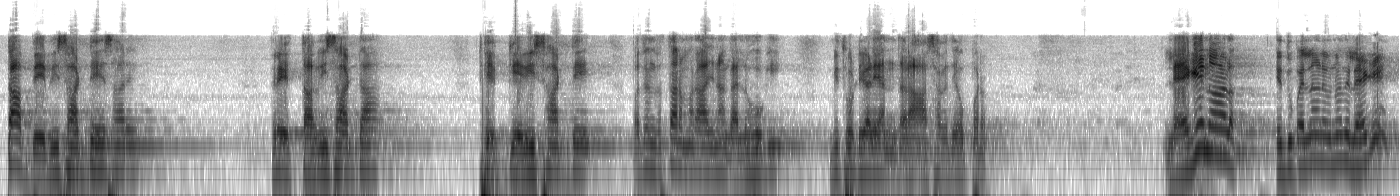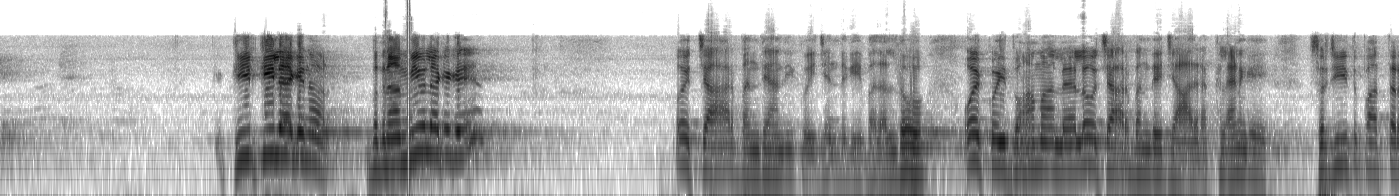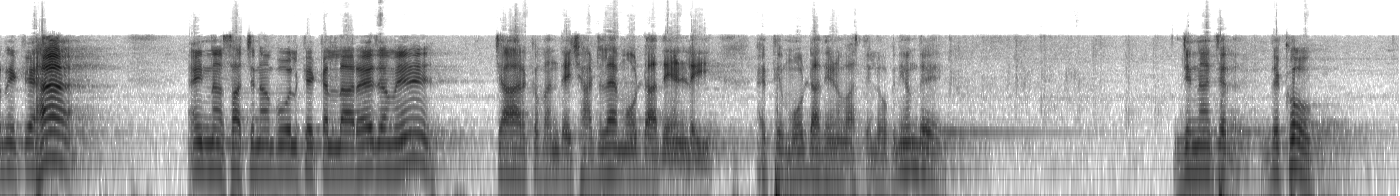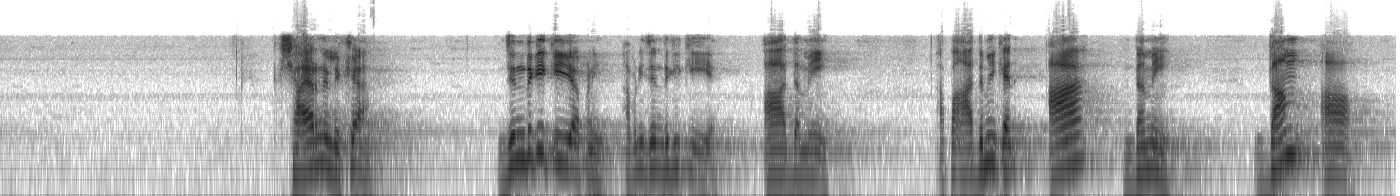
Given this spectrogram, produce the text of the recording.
ਢਾਬੇ ਵੀ ਸਾਡੇ ਸਾਰੇ, ਰੇਤਾ ਵੀ ਸਾਡਾ, ਠੇਕੇ ਵੀ ਸਾਡੇ, ਪਤਾ ਨਹੀਂ ਧਰਮਰਾਜ ਨਾਲ ਗੱਲ ਹੋ ਗਈ। ਵੀ ਤੁਹਾਡੇ ਵਾਲੇ ਅੰਦਰ ਆ ਸਕਦੇ ਉੱਪਰ। ਲੈ ਗਏ ਨਾਲ। ਇਹ ਤੋਂ ਪਹਿਲਾਂ ਵਾਲੇ ਉਹਨਾਂ ਦੇ ਲੈ ਗਏ? ਕੀ ਕੀ ਲੈ ਗਏ ਨਾਲ? ਬਦਨਾਮੀ ਉਹ ਲੈ ਕੇ ਗਏ ਆ? ਓਏ ਚਾਰ ਬੰਦਿਆਂ ਦੀ ਕੋਈ ਜ਼ਿੰਦਗੀ ਬਦਲ ਦੋ। ਓਏ ਕੋਈ ਦੁਆਵਾਂ ਲੈ ਲਓ, ਚਾਰ ਬੰਦੇ ਯਾਦ ਰੱਖ ਲੈਣਗੇ। ਸੁਰਜੀਤ ਪਾਤਰ ਨੇ ਕਿਹਾ, ਇੰਨਾ ਸੱਚ ਨਾ ਬੋਲ ਕੇ ਕੱਲਾ ਰਹਿ ਜਾਵੇਂ। ਚਾਰ ਕ ਬੰਦੇ ਛੱਡ ਲੈ ਮੋਢਾ ਦੇਣ ਲਈ। ਇੱਥੇ ਮੋਢਾ ਦੇਣ ਵਾਸਤੇ ਲੋਕ ਨਹੀਂ ਹੁੰਦੇ। ਜਿੰਨਾ ਚਿਰ ਦੇਖੋ ਸ਼ਾਇਰ ਨੇ ਲਿਖਿਆ ਜ਼ਿੰਦਗੀ ਕੀ ਹੈ ਆਪਣੀ ਆਪਣੀ ਜ਼ਿੰਦਗੀ ਕੀ ਹੈ ਆਦਮੀ ਆਪਾਂ ਆਦਮੀ ਕਹਿੰਦੇ ਆ ਦਮੀ ਦਮ ਆ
